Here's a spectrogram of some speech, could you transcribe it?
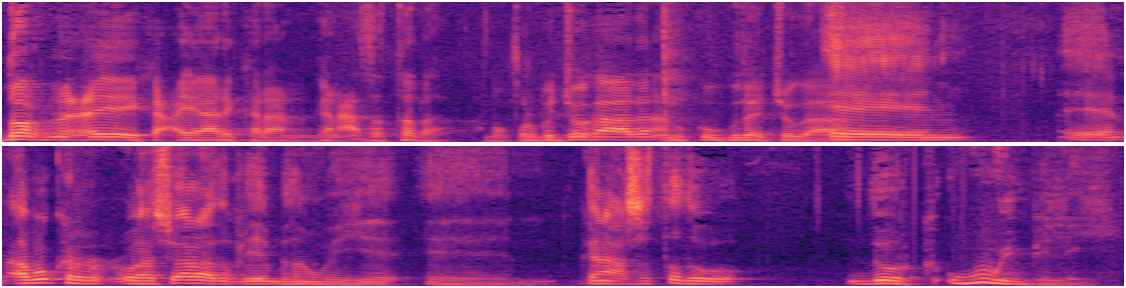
Door noocee ay ka cayaari karaan ganacsatada ama qurbo joog ha aadan ama kuwa gudaha joog aadan. Abukar waa su'aal aada u qiimo badan weeye. Ganacsatadu doorka ugu weyn bay leeyihiin.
